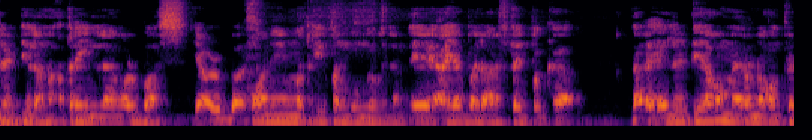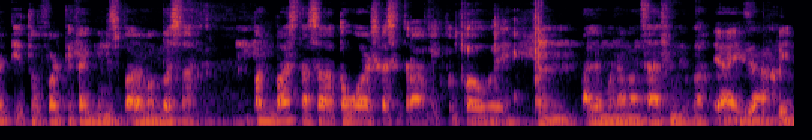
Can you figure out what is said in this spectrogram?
LRT lang, naka-train lang or bus. Yeah, or bus. Kung ano yung matripan kong gawin lang. Eh, I have a lot of time pagka, nara, LRT ako, meron akong 30 to 45 minutes para magbasa. Pag bus, nasa 2 hours kasi traffic pag pauwi. Mm. Alam mo naman sa atin, di ba? Yeah, exactly.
